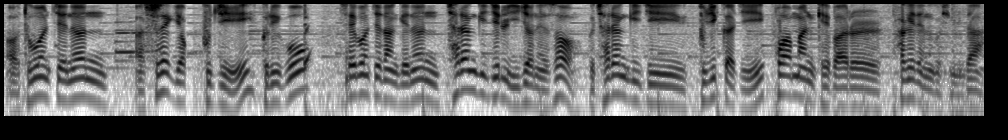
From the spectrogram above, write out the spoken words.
어, 두 번째는 아, 수색역 부지 그리고 세 번째 단계는 차량 기지를 이전해서 그 차량 기지 부지까지 포함한 개발을 하게 되는 것입니다.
